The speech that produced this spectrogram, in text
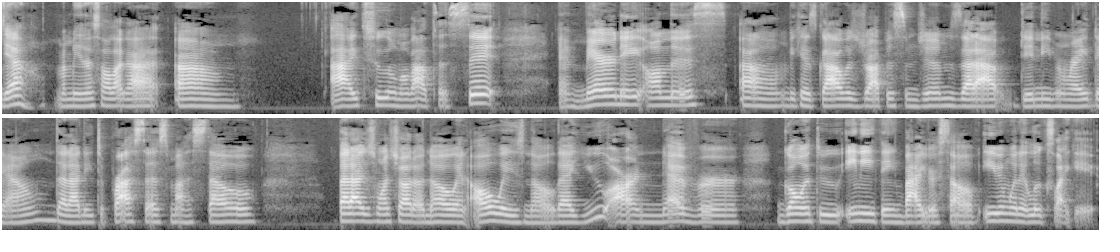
yeah, I mean, that's all I got. Um, I too am about to sit and marinate on this um, because God was dropping some gems that I didn't even write down that I need to process myself. But I just want y'all to know and always know that you are never going through anything by yourself, even when it looks like it.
